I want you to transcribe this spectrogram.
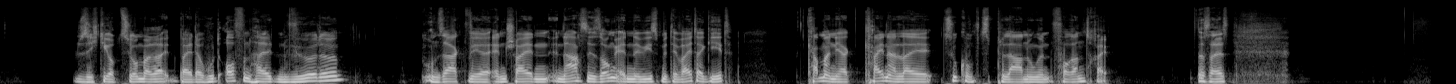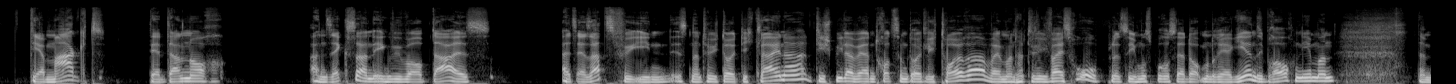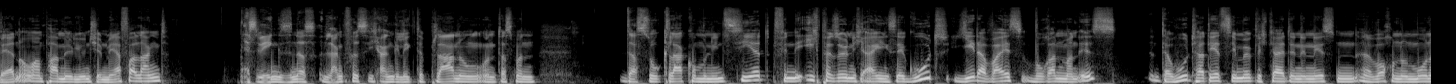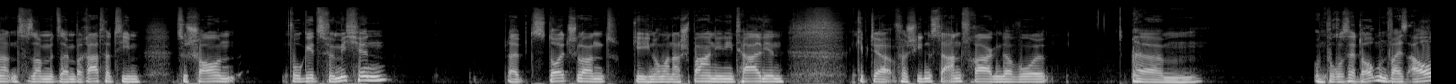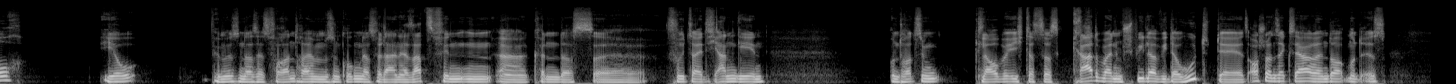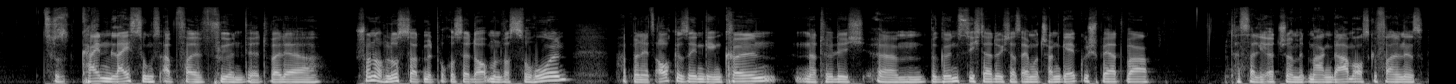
sich die Option bei, der Hut offen halten würde und sagt, wir entscheiden nach Saisonende, wie es mit dir weitergeht, kann man ja keinerlei Zukunftsplanungen vorantreiben. Das heißt, der Markt, der dann noch an Sechsern irgendwie überhaupt da ist, als Ersatz für ihn, ist natürlich deutlich kleiner. Die Spieler werden trotzdem deutlich teurer, weil man natürlich weiß, oh, plötzlich muss Borussia Dortmund reagieren, sie brauchen jemanden. Dann werden auch mal ein paar Millionchen mehr verlangt. Deswegen sind das langfristig angelegte Planungen und dass man das so klar kommuniziert, finde ich persönlich eigentlich sehr gut. Jeder weiß, woran man ist. der Hut hat jetzt die Möglichkeit, in den nächsten äh, Wochen und Monaten zusammen mit seinem Beraterteam zu schauen, wo geht es für mich hin? Bleibt es Deutschland? Gehe ich nochmal nach Spanien, Italien? Gibt ja verschiedenste Anfragen da wohl. Ähm, und Borussia Dortmund weiß auch, jo, wir müssen das jetzt vorantreiben, wir müssen gucken, dass wir da einen Ersatz finden, äh, können das äh, frühzeitig angehen. Und trotzdem glaube ich, dass das gerade bei einem Spieler wie der Hut, der jetzt auch schon sechs Jahre in Dortmund ist, zu keinem Leistungsabfall führen wird, weil er schon noch Lust hat, mit Borussia Dortmund was zu holen. Hat man jetzt auch gesehen gegen Köln, natürlich ähm, begünstigt dadurch, dass Emre Can gelb gesperrt war, dass Sali Oetschner mit Magen-Darm ausgefallen ist,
